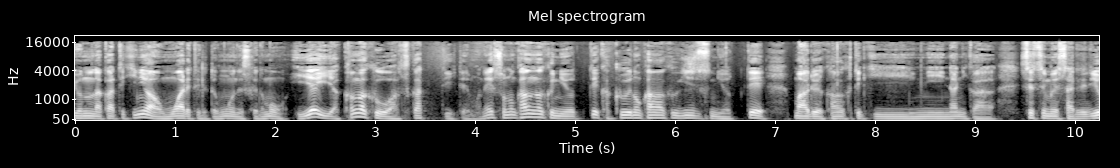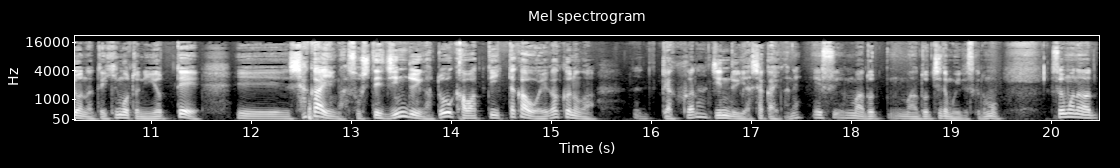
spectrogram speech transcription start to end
世の中的には思われてると思うんですけども、いやいや科学を扱っていてもね、その科学によって、架空の科学技術によって、まあ、あるいは科学的に何か説明されるような出来事によって、えー、社会が、そして人類がどう変わっていったかを描くのが、逆かな？人類や社会がね。まあど、まあどっちでもいいですけども、そういうものが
